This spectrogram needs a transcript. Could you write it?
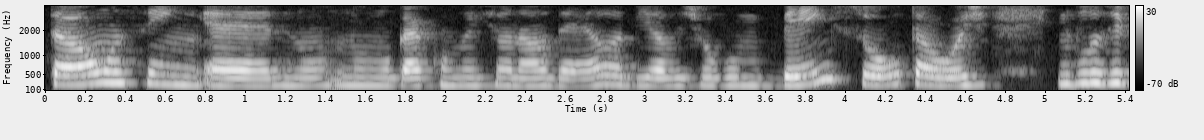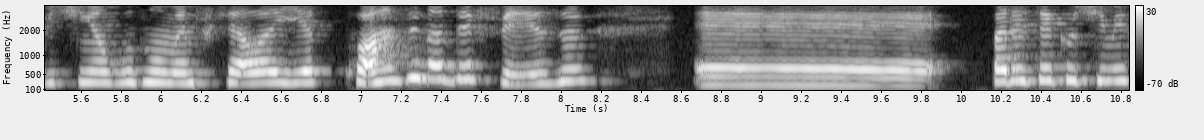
tão assim é, no, no, lugar convencional dela, a Bia ela jogou bem solta hoje. Inclusive, tinha alguns momentos que ela ia quase na defesa. É, parecia que o time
